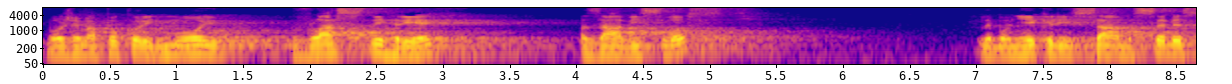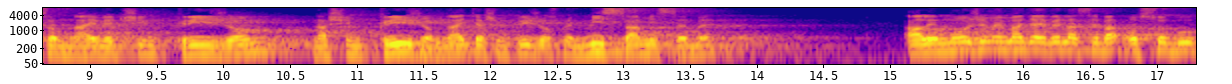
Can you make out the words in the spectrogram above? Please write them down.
môže ma pokoriť môj vlastný hriech závislosť, lebo niekedy sám sebe som najväčším krížom našim krížom, najťažším krížom sme my sami sebe, ale môžeme mať aj vedľa seba osobu,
